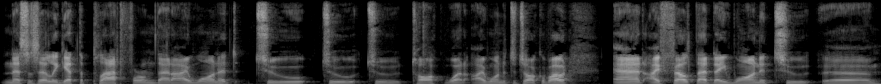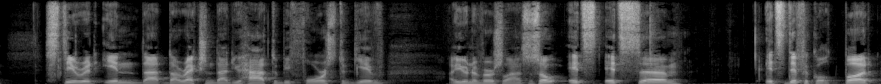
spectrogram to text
necessarily get the platform that i wanted to to to talk what i wanted to talk about and i felt that they wanted to uh, steer it in that direction that you had to be forced to give a universal answer so it's it's um, it's difficult. But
